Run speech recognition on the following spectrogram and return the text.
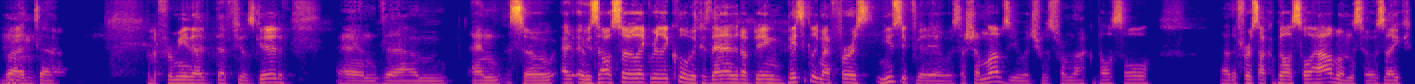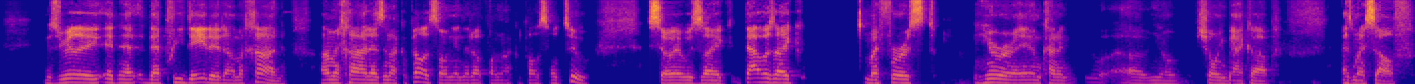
But uh, but for me, that that feels good. And um, and so it was also like really cool because that ended up being basically my first music video was Hashem Loves You, which was from the Acapella Soul, uh, the first Acapella Soul album. So it was like it was really it, that predated Am Echad. Amechad as an acapella song ended up on Acapella Soul too. So it was like that was like my first. Here I am, kind of uh, you know showing back up as myself,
